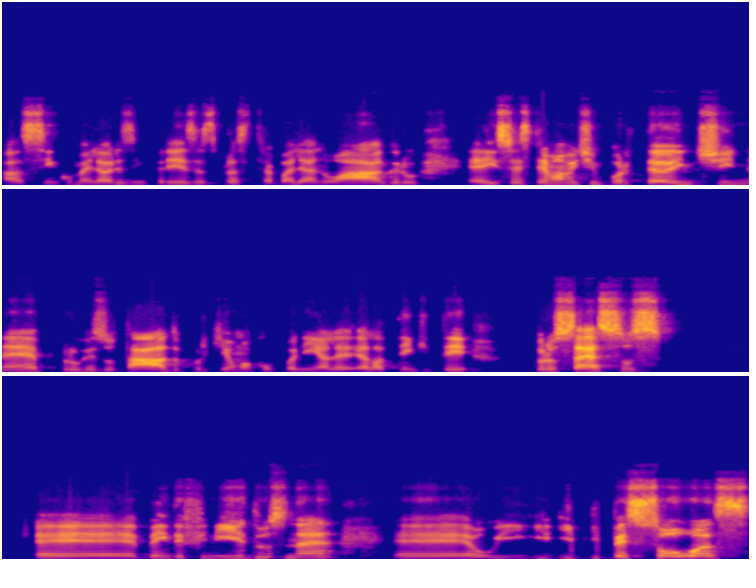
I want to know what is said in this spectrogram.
as 5 melhores empresas pra se trabalhar no agro. Eh, isso é extremamente importante, né, para o resultado, porque uma companhia ela ela tem que ter processos, eh, bem definidos, né, o e e e pessoas,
